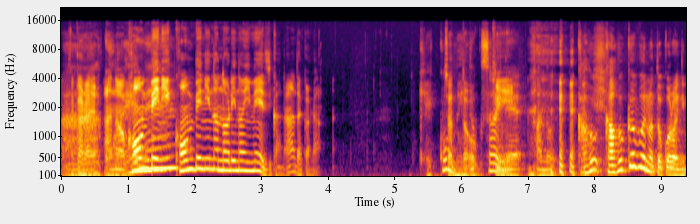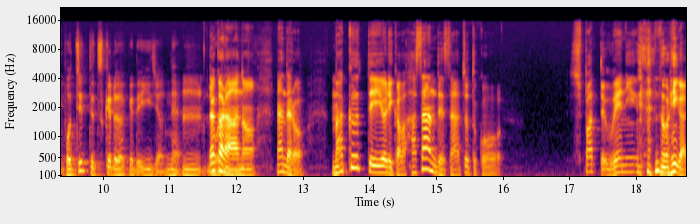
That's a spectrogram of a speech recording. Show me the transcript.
だからあの、コンビニコンビニの海苔のイメージかなだから。結構めんどくさいね。あの下腹 下腹部のところにポチってつけるだけでいいじゃんね、うん、だからあのなんだろう。巻くっていうよりかは挟んでさちょっとこうシュパって上に 海苔が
